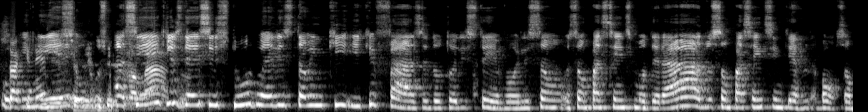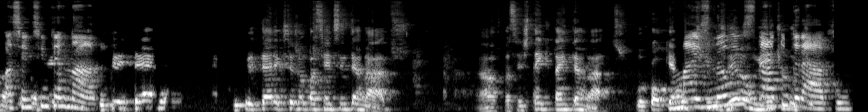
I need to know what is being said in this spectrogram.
Só que nesse, os pacientes desse estudo, eles estão em que, em que fase, doutor Estevam? Eles são, são pacientes moderados, são pacientes internados? Bom, são Não, pacientes internados. O critério, o critério é que sejam pacientes internados. Ah, os pacientes têm que estar internados. Por qualquer mas motivo, não em estado grave.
